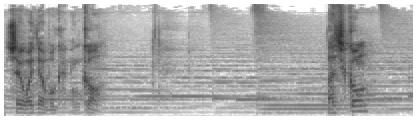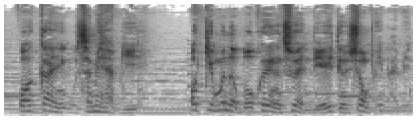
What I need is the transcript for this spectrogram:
所以我才无甲恁讲。但是讲我甲伊有啥物协议，我根本就无可能出现伫迄张相片内面。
